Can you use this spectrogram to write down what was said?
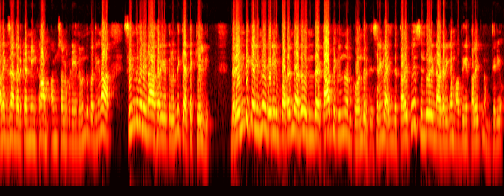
அலெக்சாண்டர் கன்னிங் காம் அப்படின்னு சொல்லக்கூடிய இது வந்து பாத்தீங்கன்னா சிந்துவெளி நாகரிகத்திலிருந்து கேட்ட கேள்வி. இந்த ரெண்டு கேள்வியுமே வெரி இம்பார்ட்டன்ட் அது இந்த டாபிக்ல இருந்து நமக்கு வந்திருக்கு. சரிங்களா? இந்த தலைப்பு சிந்துவெளி நாகரிகம் அப்படிங்கிற தலைப்பு நமக்கு தெரியும்.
